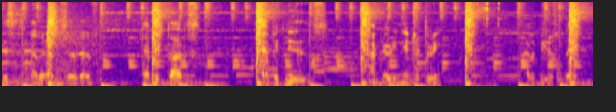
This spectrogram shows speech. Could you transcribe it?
This is another episode of Epic Thoughts, Epic News. I'm Nerdy Ninja 3. Have a beautiful day.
